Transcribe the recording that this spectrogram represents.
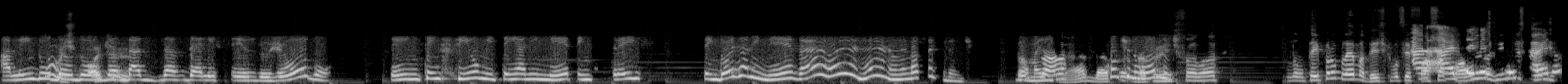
Além do, Não, do- a do- pode- do- da- das DLCs do jogo, tem, tem filme, tem anime, tem três. Tem dois animes. É, é, é, o negócio é grande. Bom, mas tá. dá, dá, pra, dá Continuando. pra gente falar. Não tem problema, desde que você A faça a pauta, Artemis a gente com segue. Final...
